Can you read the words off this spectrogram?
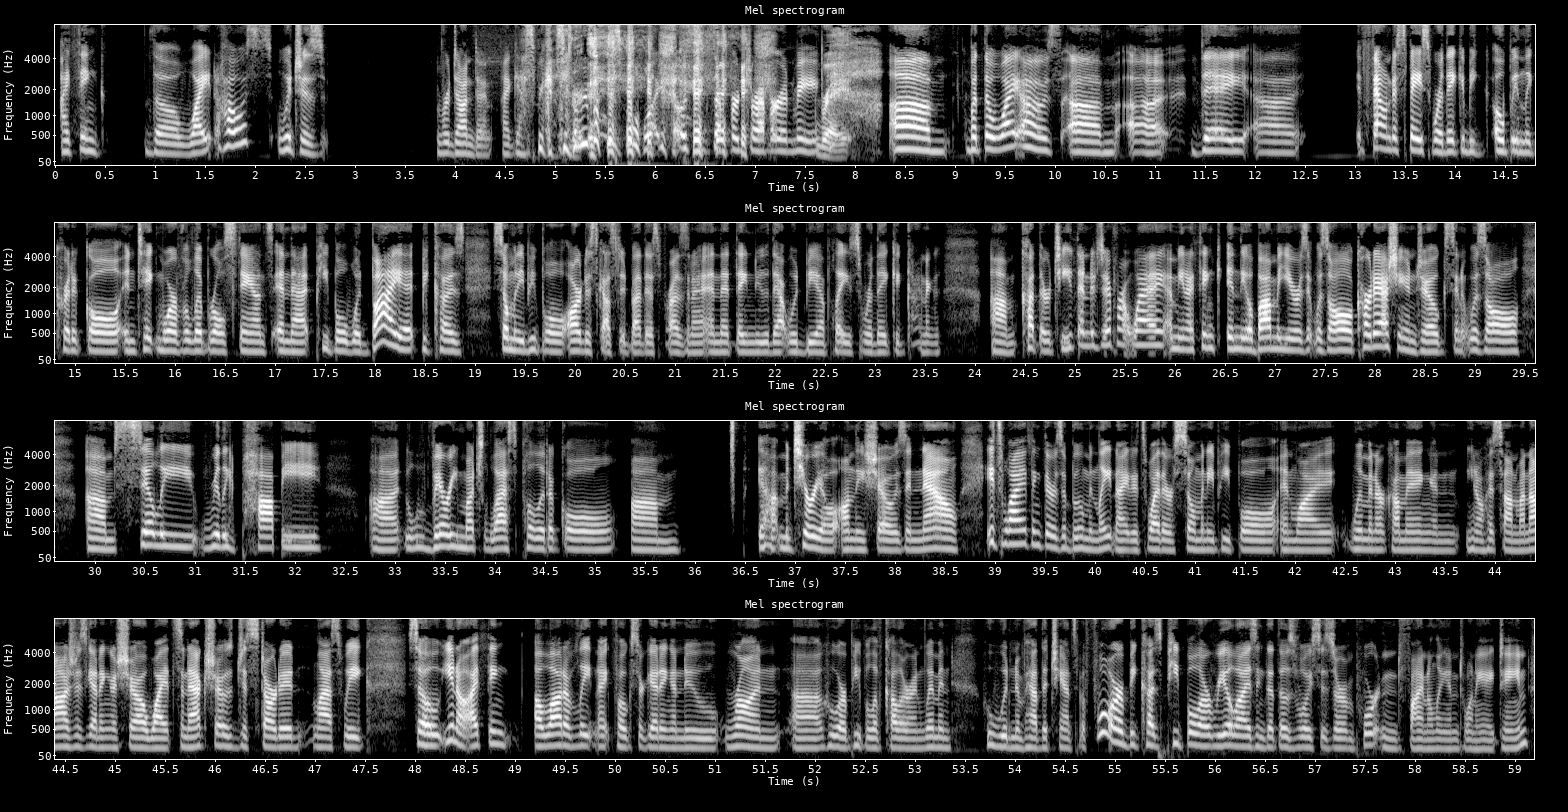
i think the white hosts which is redundant i guess because everybody's a white host except for trevor and me Right. um, but the White House, um, uh, they uh, found a space where they could be openly critical and take more of a liberal stance, and that people would buy it because so many people are disgusted by this president, and that they knew that would be a place where they could kind of. Um, cut their teeth in a different way. I mean, I think in the Obama years, it was all Kardashian jokes and it was all um, silly, really poppy, uh, very much less political. Um, uh, material on these shows. And now it's why i think there's a boom in late night. It's why there's so many people and why women are coming and you know hasan minhaj is getting a show. Wyatt Cenac show just started last week. So you know i think a lot of late night folks are getting a new run uh, who are people of color and women who wouldn't have had the chance before because people are realizing that those voices are important finally in 2018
